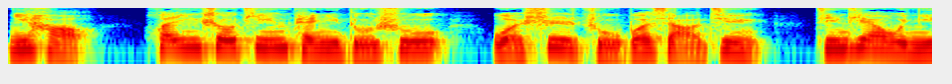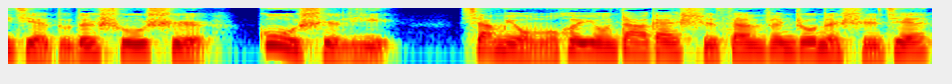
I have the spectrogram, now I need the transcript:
你好，欢迎收听陪你读书，我是主播小静。今天要为你解读的书是《故事力》。下面我们会用大概十三分钟的时间，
